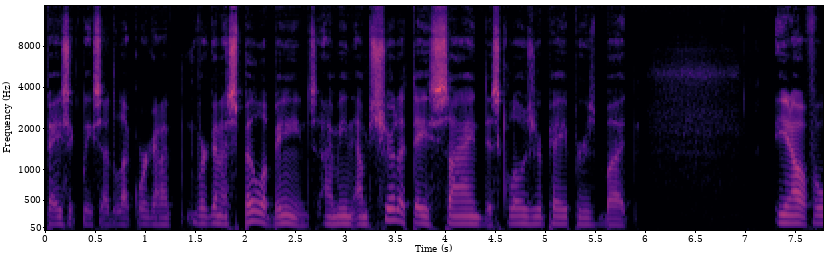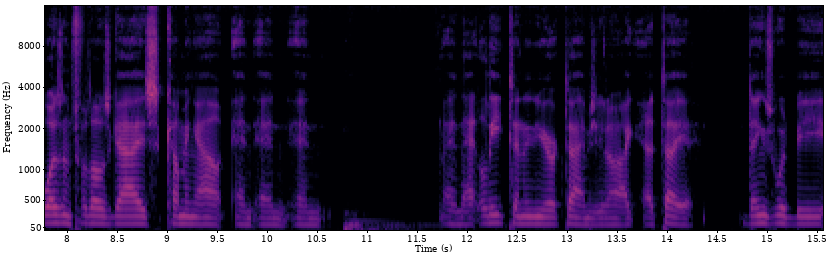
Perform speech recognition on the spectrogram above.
basically said look we're gonna we're gonna spill the beans i mean i'm sure that they signed disclosure papers but you know, if it wasn't for those guys coming out and and and and that leaked in the New York Times, you know, I, I tell you, things would be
